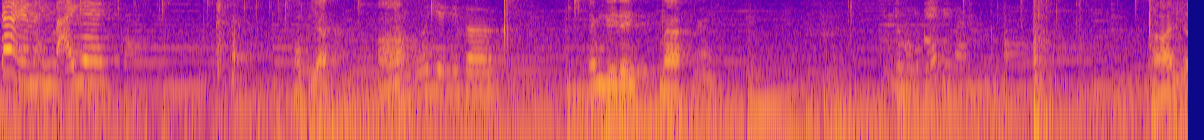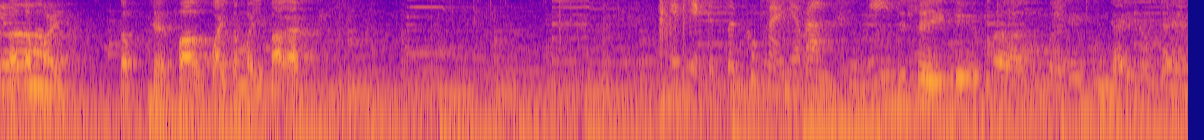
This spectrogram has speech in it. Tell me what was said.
Cái này là hiện đại ghê. Một dạch Đó, của Jennifer em ghi đi. Nè, này. Dùng hùng chép đi ba. Rồi giờ Chưa. tới tâm mì Tâm, Phơ quay tâm mì ba coi. Em nhạc kịch tính khúc này nha ba. Jessie cái, ờ, cái cuộn giấy đưa cho em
